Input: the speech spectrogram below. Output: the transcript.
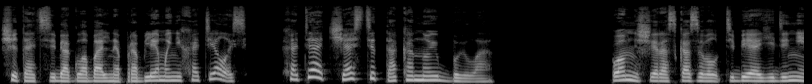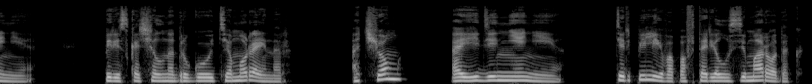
Считать себя глобальной проблемой не хотелось, хотя отчасти так оно и было. «Помнишь, я рассказывал тебе о единении?» Перескочил на другую тему Рейнер. «О чем?» «О единении», — терпеливо повторил Зимородок.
